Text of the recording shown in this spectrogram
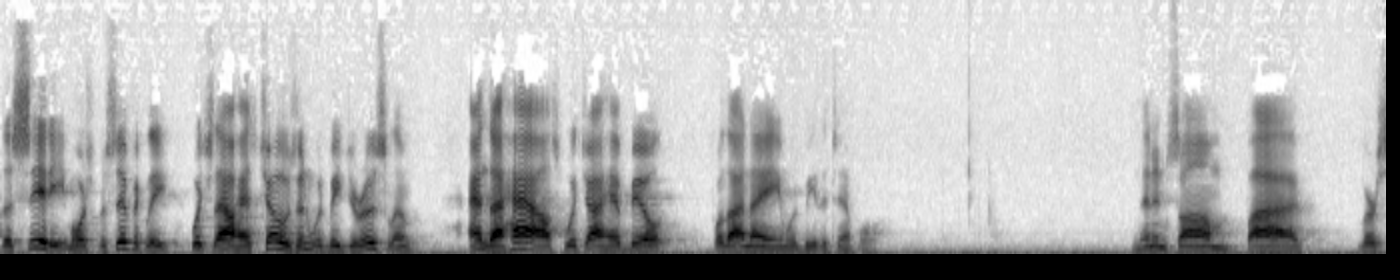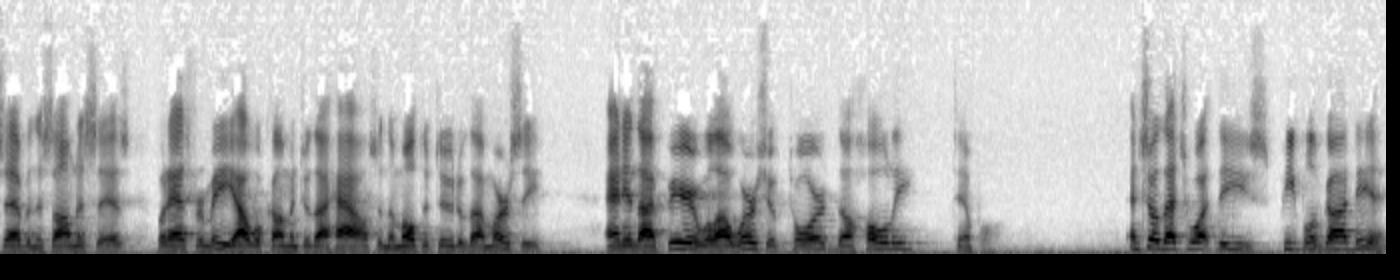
the city, more specifically, which thou hast chosen, would be Jerusalem and the house which I have built for thy name would be the temple. And then in Psalm 5, verse 7, the psalmist says, But as for me, I will come into thy house in the multitude of thy mercy, and in thy fear will I worship toward the holy temple. And so that's what these people of God did.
